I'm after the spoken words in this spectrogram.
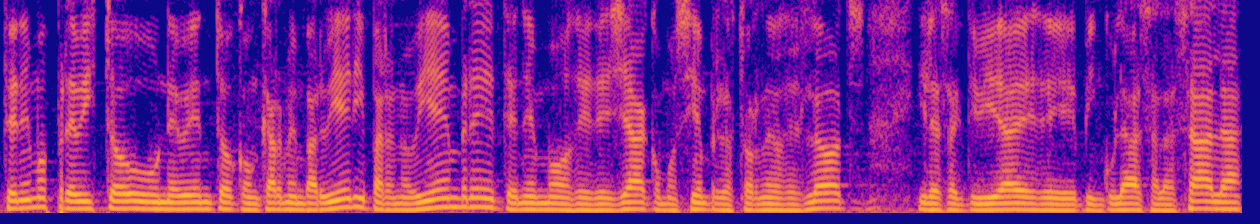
Tenemos previsto un evento con Carmen Barbieri para noviembre, tenemos desde ya, como siempre, los torneos de slots y las actividades de, vinculadas a la sala,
